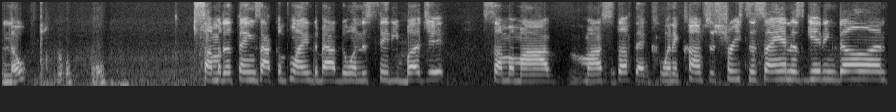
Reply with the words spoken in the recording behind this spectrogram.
Nope. Some of the things I complained about doing the city budget, some of my my stuff that when it comes to streets and sand is getting done,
